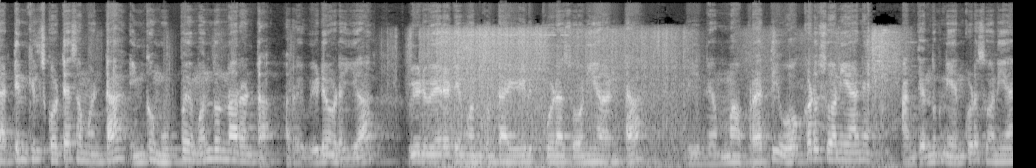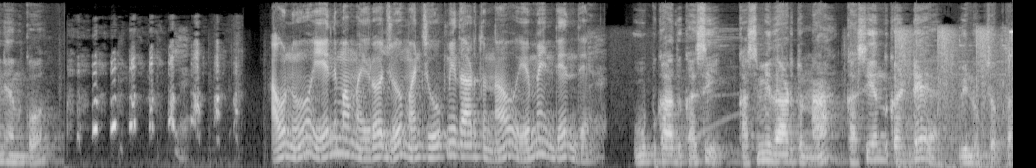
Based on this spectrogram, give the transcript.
థర్టీన్ కిల్స్ కొట్టేశామంట. ఇంకా ముప్పై మంది ఉన్నారంట. అరే వీడేవాడయ్యా? వీడు వేరే టీం అనుకుంటా వీడికి కూడా సోనియా అంట. దీని అమ్మ ప్రతి ఒక్కడు సోనియానే. అంతెందుకు నేను కూడా సోనియానే అనుకో. అవును ఏంది మామ ఈరోజు? మంచి ఊపి మీద ఆడుతున్నావు. ఏమైంది ఏంది? ఊపు కాదు కసి. కసి మీద ఆడుతున్నా. కసి ఎందుకంటే విను చెప్తా.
